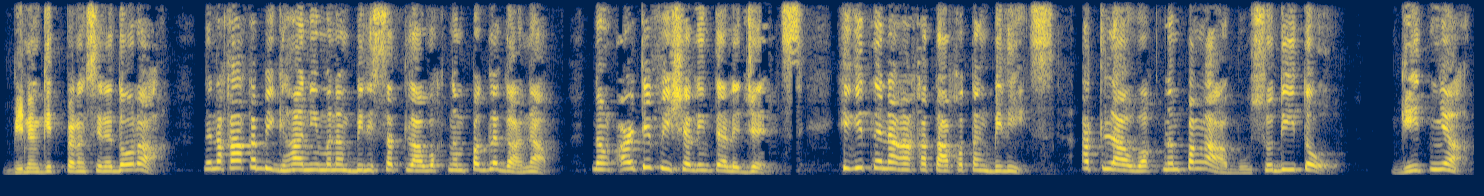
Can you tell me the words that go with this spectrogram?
Binanggit pa ng senadora na nakakabighani man ang bilis at lawak ng paglaganap ng artificial intelligence, higit na nakakatakot ang bilis at lawak ng pang-aabuso dito. Git niya,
